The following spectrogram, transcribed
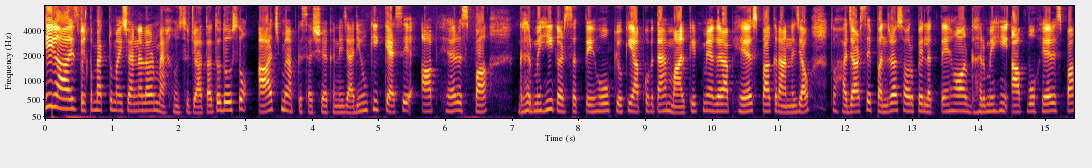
Hey guys welcome back to my channel और मैं हूँ सुजाता। तो दोस्तों, आज मैं आपके साथ शेयर करने जा रही हूँ कि कैसे आप हेयर स्पा घर में ही कर सकते हो, क्योंकि आपको पता है मार्केट में अगर आप हेयर स्पा कराने जाओ तो हज़ार से पंद्रह सौ रुपये लगते हैं और घर में ही आप वो हेयर स्पा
